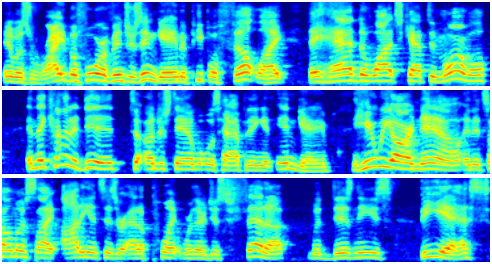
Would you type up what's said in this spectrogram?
It was right before Avengers Endgame, and people felt like they had to watch Captain Marvel, and they kind of did to understand what was happening in Endgame. Here we are now, and it's almost like audiences are at a point where they're just fed up with Disney's BS,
